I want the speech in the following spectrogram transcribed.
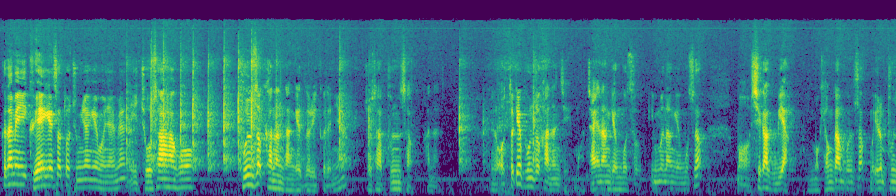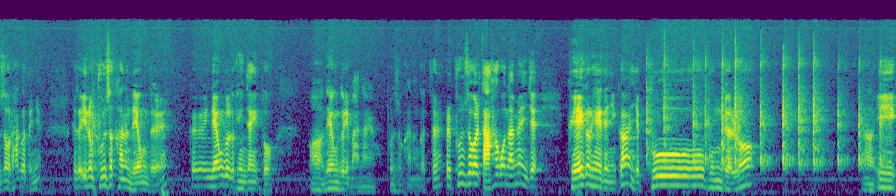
그다음에 이 계획에서 또 중요한 게 뭐냐면 이 조사하고 분석하는 단계들이 있거든요. 조사 분석하는 어떻게 분석하는지 뭐 자연환경 분석, 인문환경 분석, 뭐 시각 미학, 뭐 경감 분석 뭐 이런 분석을 하거든요. 그래서 이런 분석하는 내용들 그 내용들도 굉장히 또 어, 내용들이 많아요. 분석하는 것들. 분석을 다 하고 나면 이제 계획을 해야 되니까 이제 부분별로 어, 이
